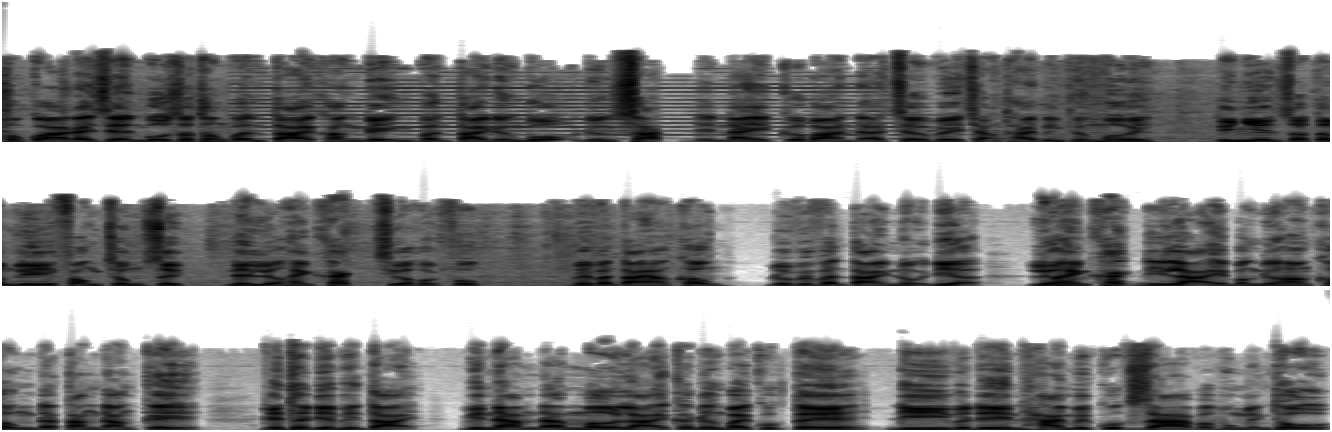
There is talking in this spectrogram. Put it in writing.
Hôm qua, đại diện Bộ Giao thông Vận tải khẳng định vận tải đường bộ, đường sắt đến nay cơ bản đã trở về trạng thái bình thường mới. Tuy nhiên, do tâm lý phòng chống dịch nên lượng hành khách chưa hồi phục. Về vận tải hàng không, đối với vận tải nội địa, lượng hành khách đi lại bằng đường hàng không đã tăng đáng kể. Đến thời điểm hiện tại, Việt Nam đã mở lại các đường bay quốc tế đi và đến 20 quốc gia và vùng lãnh thổ.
